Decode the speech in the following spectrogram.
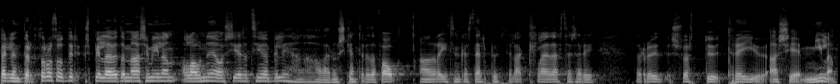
Berglindberg Þorvaldsdóttir spilaði auðvitað með AC Milan á láni á síðasta tímabili. Þannig að það væri hún skemmtilegt að fá aðra íslenska stelpu til að klæðast þessari rauð svörtu treyju AC Milan.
